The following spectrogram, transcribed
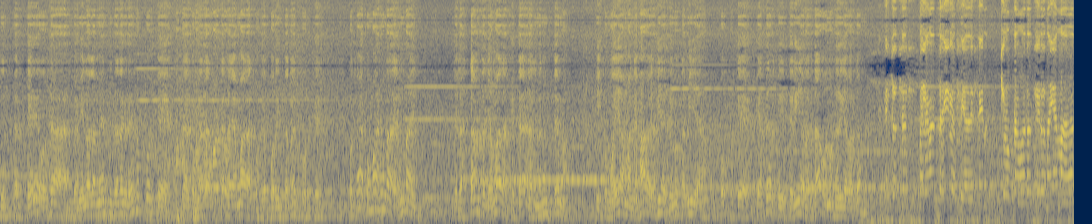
desperté, o sea, me vino a la mente de regreso porque, o sea, como esa, llamada corrió por internet, porque, o sea, como es una, una de las tantas llamadas que caen al mismo tema. Y como ella manejaba, decía que no sabía un poco qué, qué hacer, si sería verdad o no sería verdad. Entonces me levanté y le fui a decir, yo acabo de recibir una llamada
